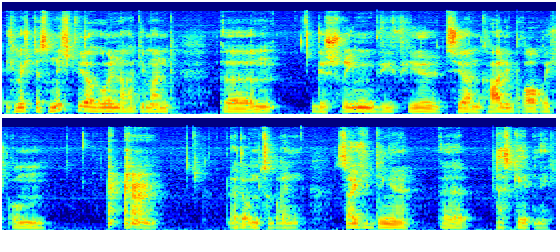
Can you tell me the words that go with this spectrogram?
Ich möchte es nicht wiederholen, da hat jemand ähm, geschrieben, wie viel Cyankali brauche ich, um Leute umzubringen. Solche Dinge äh, das geht nicht.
